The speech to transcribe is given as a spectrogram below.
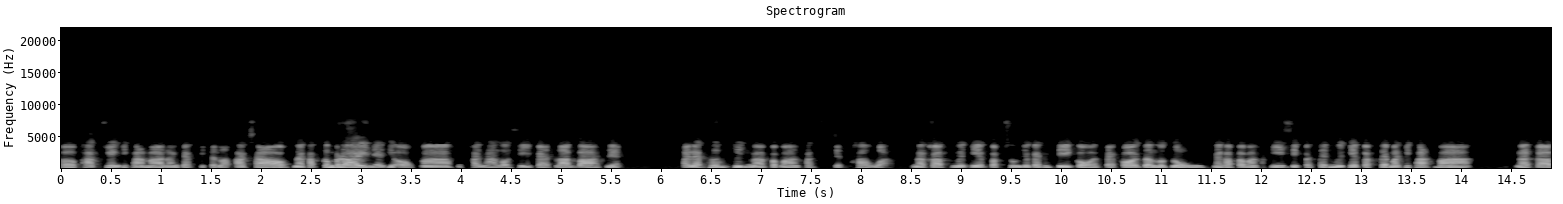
ออภาคเที่ยงที่ผ่านมาหลังจากปิดตลาดภาคเช้านะครับกำไรเนี่ยที่ออกมา 6,548 ล้านบาทเนี่ยอันนี้เพิ่มขึ้นมาประมาณสัก7เท่าอะนะครับเมื่อเทียบกับช่วงเดียวกันของปีก่อน แต่ก็จะลดลงนะครับประมาณ 20%เมื่อเทียบกับไตรมาสที่ผ่านมานะครับ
